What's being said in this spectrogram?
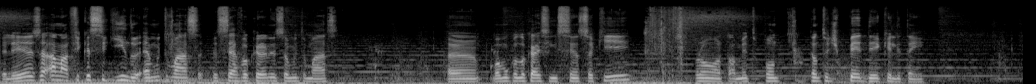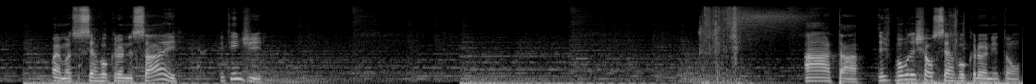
Beleza. Ah lá, fica seguindo. É muito massa. O servo crânio isso é muito massa. Uh, vamos colocar esse incenso aqui. Pronto, aumenta o ponto, tanto de PD que ele tem. Ué, mas o servo crânio sai? Entendi. Ah, tá. Deixa, vamos deixar o servo crânio, então.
